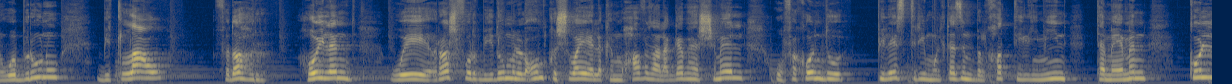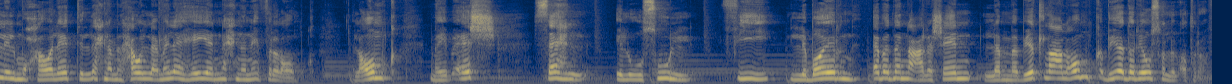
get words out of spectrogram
وبرونو بيطلعوا في ظهر هويلاند وراشفورد بيضم للعمق شوية لكن محافظ على الجبهه الشمال وفاكوندو بيليستري ملتزم بالخط اليمين تماما. كل المحاولات اللي إحنا بنحاول نعملها هي إن إحنا نقفل العمق. العمق ما يبقاش سهل الوصول فيه لبايرن ابدا علشان لما بيطلع العمق بيقدر يوصل للأطراف.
